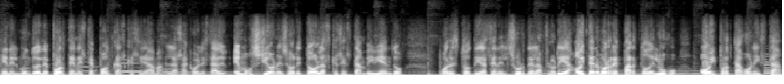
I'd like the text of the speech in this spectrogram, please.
en el mundo del deporte en este podcast que se llama La Sacó del Estadio. Emociones sobre todo las que se están viviendo por estos días en el sur de la Florida. Hoy tenemos reparto de lujo. Hoy protagonista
